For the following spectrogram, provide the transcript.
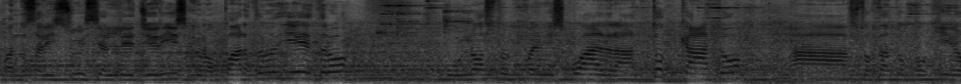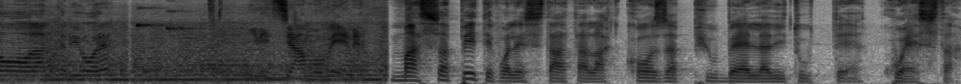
quando sali su si alleggeriscono partono dietro. Un nostro compagno di squadra ha toccato ha stortato un pochino l'anteriore. Iniziamo bene. Ma sapete qual è stata la cosa più bella di tutte? questa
